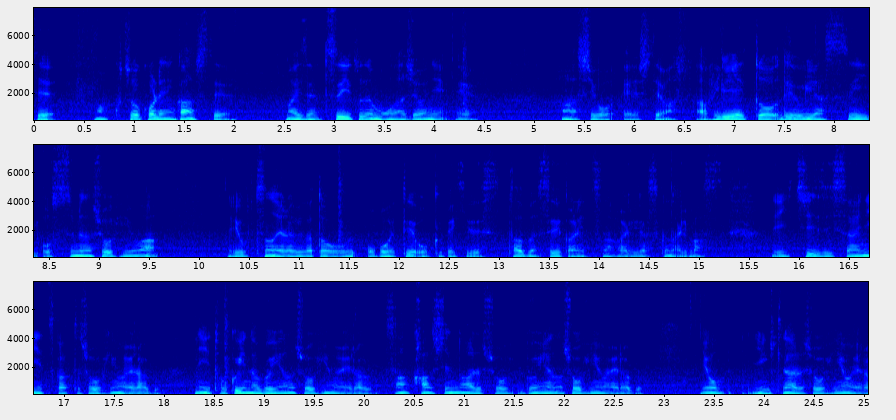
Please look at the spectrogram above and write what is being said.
で、まあ、ちこれに関して、まあ、以前ツイートでも同じように、えー話を、えーしてます。アフィリエイトで売りやすいおすすめの商品は4つの選び方を覚えておくべきです。多分成果につながりやすくなります。1実際に使った商品を選ぶ。2得意な分野の商品を選ぶ。3関心のある商分野の商品を選ぶ。4人気のある商品を選ぶ、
